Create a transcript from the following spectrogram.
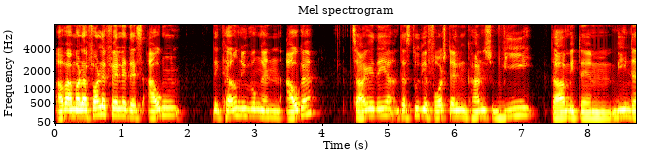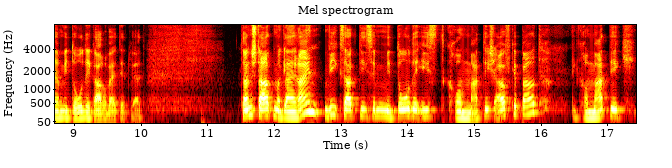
Aber einmal auf alle Fälle das Augen, die Kernübungen Auge, zeige dir, dass du dir vorstellen kannst, wie da mit dem, wie in der Methode gearbeitet wird. Dann starten wir gleich rein. Wie gesagt, diese Methode ist chromatisch aufgebaut. Die Chromatik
